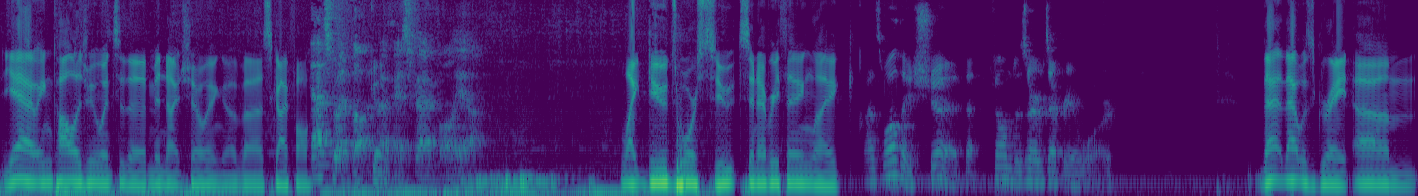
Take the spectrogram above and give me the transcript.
Yeah, in college we went to the midnight showing of uh, Skyfall. That's what I thought. Good. Okay, Skyfall. Yeah. Like dudes wore suits and everything. Like As well, they should. That film deserves every award. that. That was great. Um,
